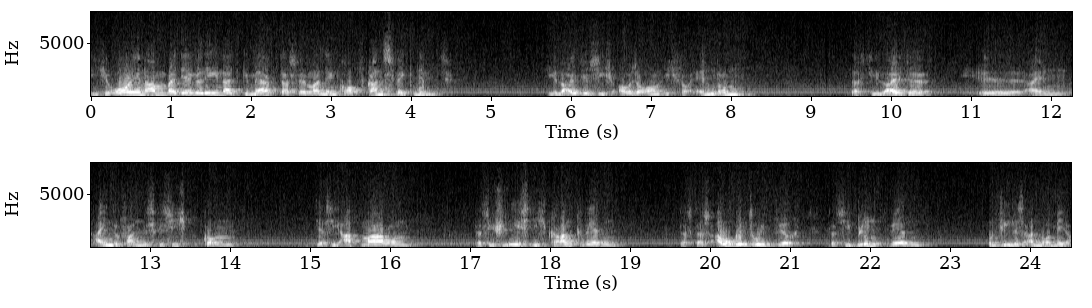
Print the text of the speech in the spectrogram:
Die Chirurgen haben bei der Gelegenheit gemerkt, dass wenn man den Kopf ganz wegnimmt, die Leute sich außerordentlich verändern, dass die Leute äh, ein eingefallenes Gesicht bekommen, dass sie abmagern, dass sie schließlich krank werden, dass das Auge trüb wird, dass sie blind werden und vieles andere mehr.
